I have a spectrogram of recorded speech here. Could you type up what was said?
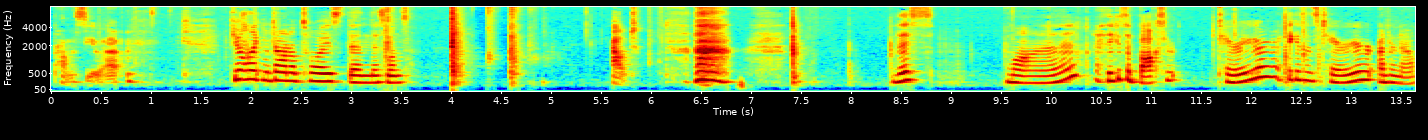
Promise you that. If you don't like McDonald toys, then this one's out. this one, I think it's a boxer terrier. I think it's a terrier. I don't know.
